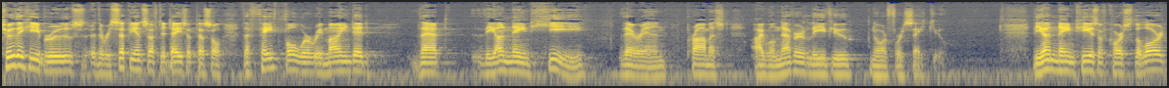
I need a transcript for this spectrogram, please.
to the Hebrews, the recipients of today's epistle, the faithful were reminded that the unnamed He therein promised I will never leave you nor forsake you. The unnamed He is, of course, the Lord,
